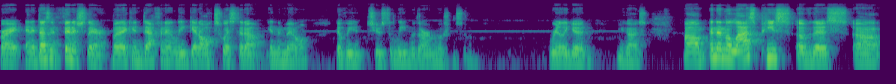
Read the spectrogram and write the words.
right? And it doesn't finish there, but it can definitely get all twisted up in the middle if we choose to lead with our emotions. So, really good, you guys. Um, and then the last piece of this, uh,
